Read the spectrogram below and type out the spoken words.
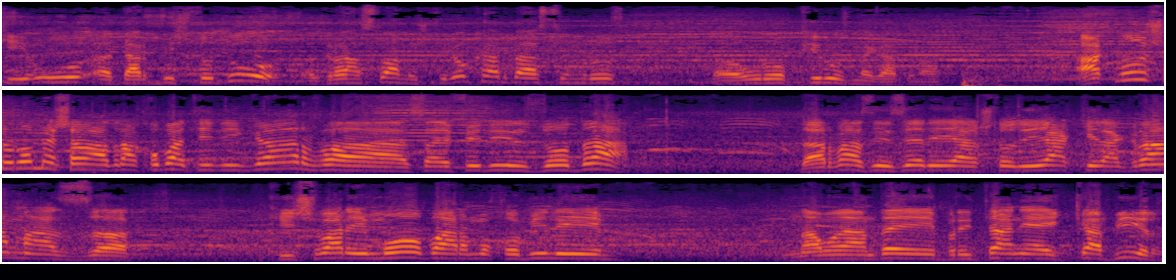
Ки ӯ дар бисту ду грандслам иштирок кардааст имрӯз ӯро пирӯз мегардонад. Акнун шурӯъ мешавад рақобати дигар ва сайфиддинзода дар вазни зери 81 килограмм аз кишвари мо бар муқобили намояндаи британияи кабир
